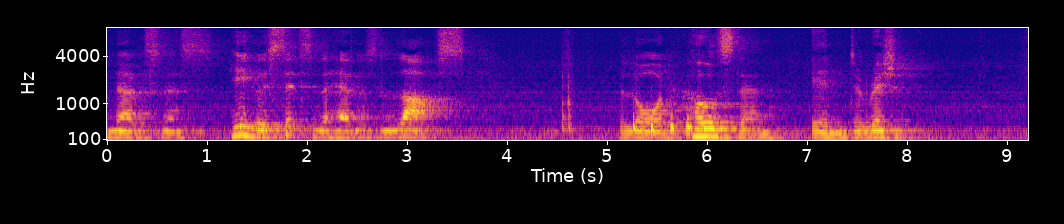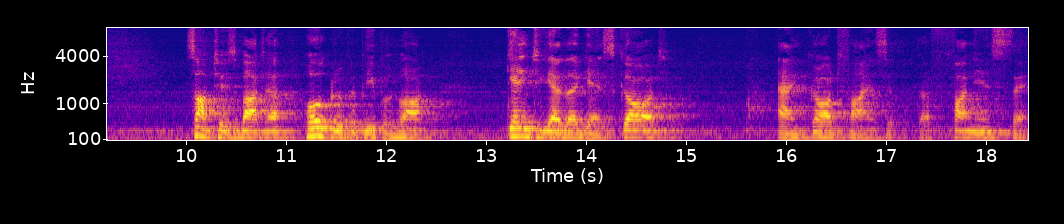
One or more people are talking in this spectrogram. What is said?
nervousness. He who sits in the heavens laughs. The Lord holds them in derision. Psalm 2 is about a whole group of people who are getting together against God, and God finds it the funniest thing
